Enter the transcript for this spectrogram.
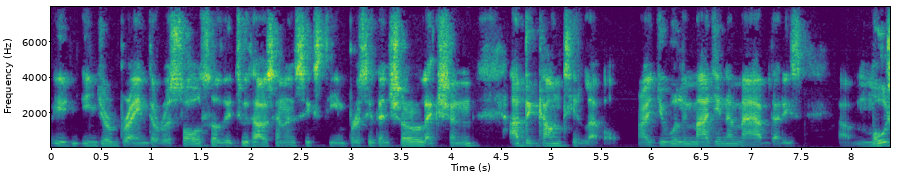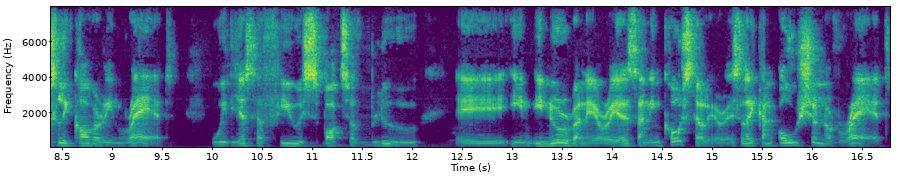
in, in your brain the results of the 2016 presidential election at the county level. Right? You will imagine a map that is uh, mostly covered in red, with just a few spots of blue uh, in in urban areas and in coastal areas, like an ocean of red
